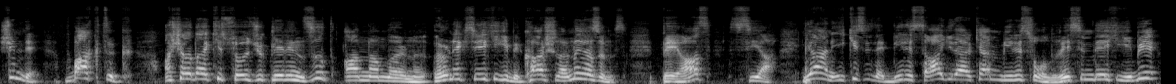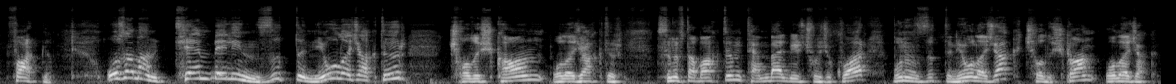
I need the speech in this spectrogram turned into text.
Şimdi baktık. Aşağıdaki sözcüklerin zıt anlamlarını örnek 2 gibi karşılarına yazınız. Beyaz, siyah. Yani ikisi de biri sağa giderken biri sol. Resimdeki gibi farklı. O zaman tembelin zıttı ne olacaktır? Çalışkan olacaktır. Sınıfta baktın tembel bir çocuk var. Bunun zıttı ne olacak? Çalışkan olacak.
